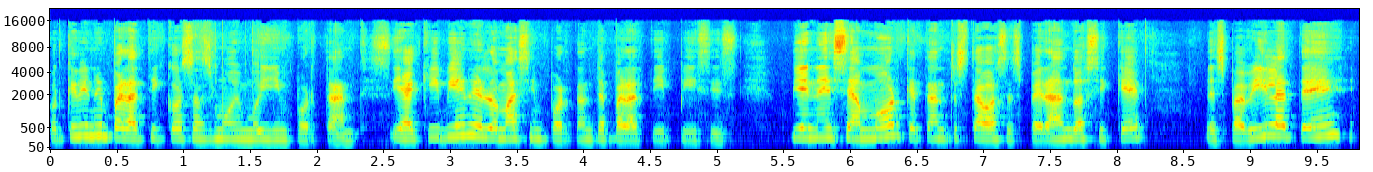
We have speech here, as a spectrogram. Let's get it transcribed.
porque vienen para ti cosas muy muy importantes. Y aquí viene lo más importante para ti, Piscis viene ese amor que tanto estabas esperando, así que despabilate,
